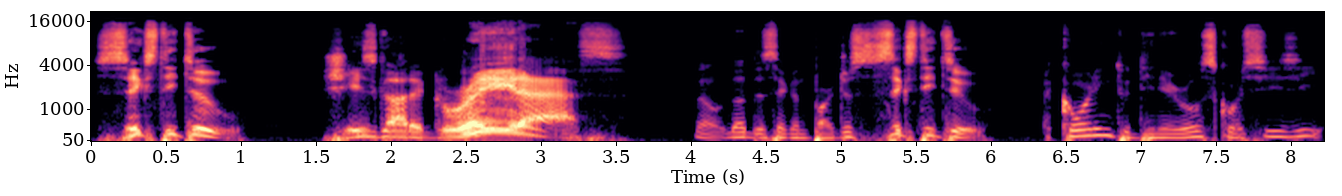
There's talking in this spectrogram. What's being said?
62! She's got a great ass! No, not the second part, just 62. According to De Niro, Scorsese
